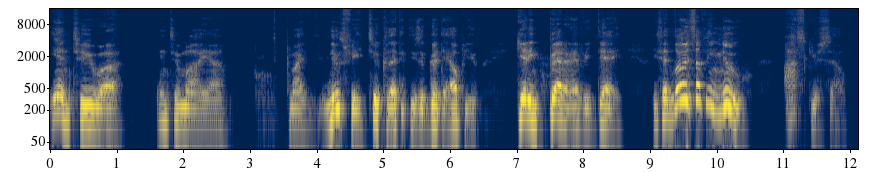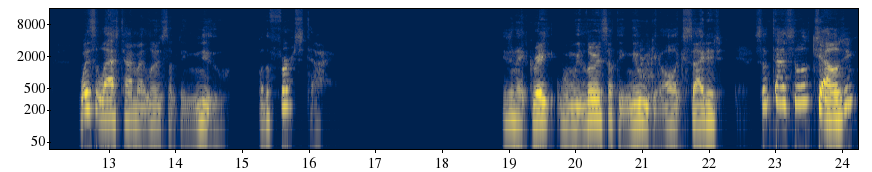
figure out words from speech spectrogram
into uh, into my uh, my news feed too, because I think these are good to help you getting better every day. He said, learn something new. Ask yourself, when's the last time I learned something new for the first time? Isn't that great? When we learn something new, we get all excited. Sometimes it's a little challenging,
